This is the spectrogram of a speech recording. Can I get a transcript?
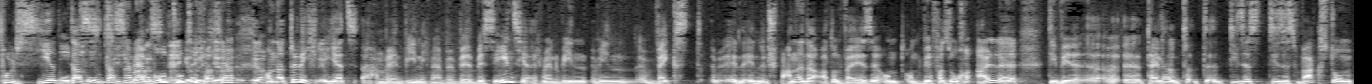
pulsiert, wo dass, tut dass, dass wo tut sich was, ja, ja. Und natürlich, ja. jetzt haben wir in Wien, ich meine, wir, wir sehen es ja, ich meine, Wien, Wien wächst in, in spannender Art und Weise und, und wir versuchen alle, die wir äh, äh teilen, dieses, dieses Wachstum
